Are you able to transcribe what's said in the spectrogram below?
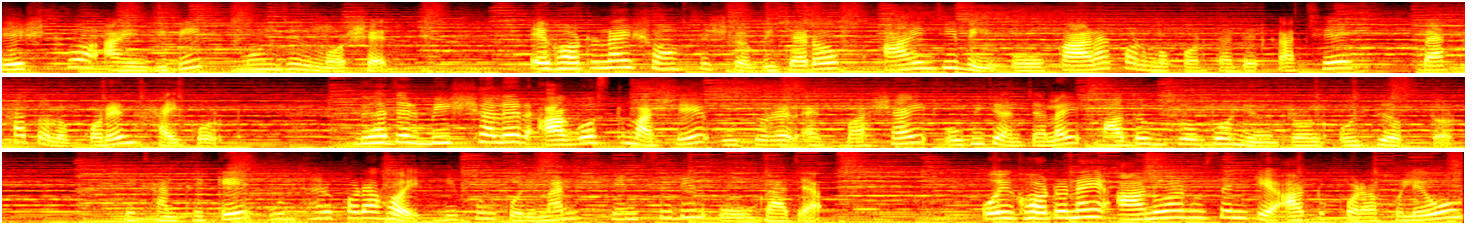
জ্যেষ্ঠ আইনজীবী মঞ্জুল মোর্শেদ। এ ঘটনায় সংশ্লিষ্ট বিচারক, আইনজীবী ও কারা কর্মকর্তাদের কাছে ব্যাখ্যা তলব করেন হাইকোর্ট। দু হাজার বিশ সালের আগস্ট মাসে উত্তরের এক বাসায় অভিযান চালায় মাদকদ্রব্য নিয়ন্ত্রণ অধিদপ্তর। সেখান থেকে উদ্ধার করা হয় বিপুল পরিমাণ ফেন্সিডিল ও গাঁজা। ওই ঘটনায় আনোয়ার হোসেনকে আটক করা হলেও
